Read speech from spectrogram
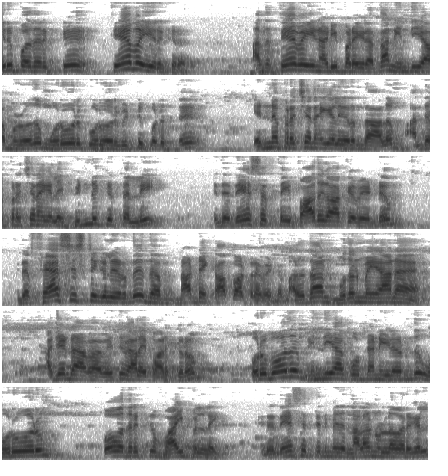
இருப்பதற்கு தேவை இருக்கிறது. அந்த தேவையின் அடிப்படையில் தான் இந்தியா முழுவதும் ஒருவருக்கு ஒருவர் விட்டு கொடுத்து என்ன பிரச்சனைகள் இருந்தாலும் அந்த பிரச்சனைகளை பின்னுக்கு தள்ளி இந்த தேசத்தை பாதுகாக்க வேண்டும். இந்த ஃபேசிஸ்டுகளிலிருந்து இந்த நாட்டை காப்பாற்ற வேண்டும். அதுதான் முதன்மையான அஜெண்டாவாக வைத்து வேலை பார்க்கிறோம். ஒருபோதும் இந்தியா கூட்டணியிலிருந்து ஒருவரும் போவதற்கு வாய்ப்பில்லை. இந்த தேசத்தின் மீது நலன் உள்ளவர்கள்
